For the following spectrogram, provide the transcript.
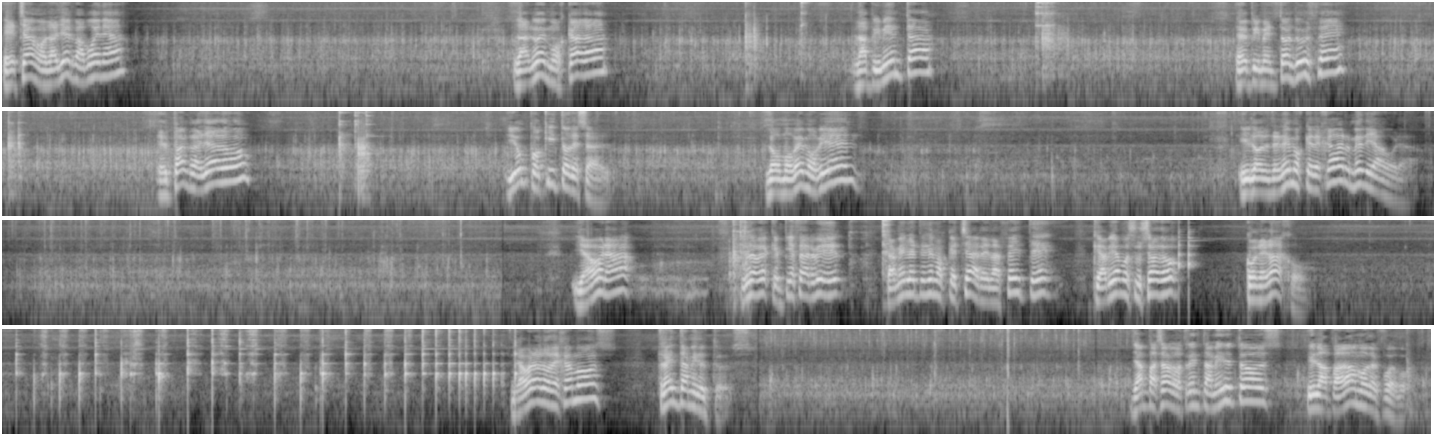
Echamos la hierba buena. La nuez moscada. La pimienta. El pimentón dulce el pan rallado y un poquito de sal. Lo movemos bien. Y lo tenemos que dejar media hora. Y ahora, una vez que empieza a hervir, también le tenemos que echar el aceite que habíamos usado con el ajo. Y ahora lo dejamos 30 minutos. Ya han pasado los 30 minutos y lo apagamos del fuego.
